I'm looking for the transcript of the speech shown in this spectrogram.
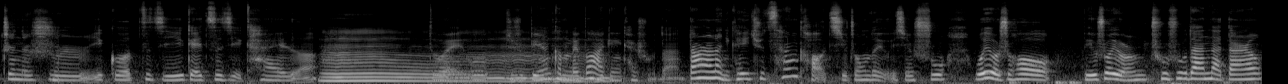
真的是一个自己给自己开的，嗯，对我就是别人可能没办法给你开书单。当然了，你可以去参考其中的有一些书。我有时候，比如说有人出书单的，当然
